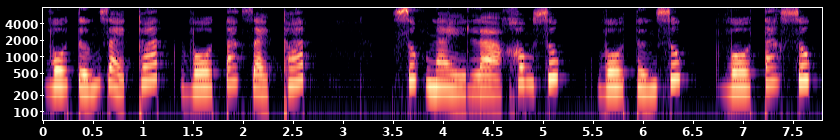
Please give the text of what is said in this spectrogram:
vô tướng giải thoát, vô tác giải thoát. Xúc này là không xúc, vô tướng xúc, vô tác xúc.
